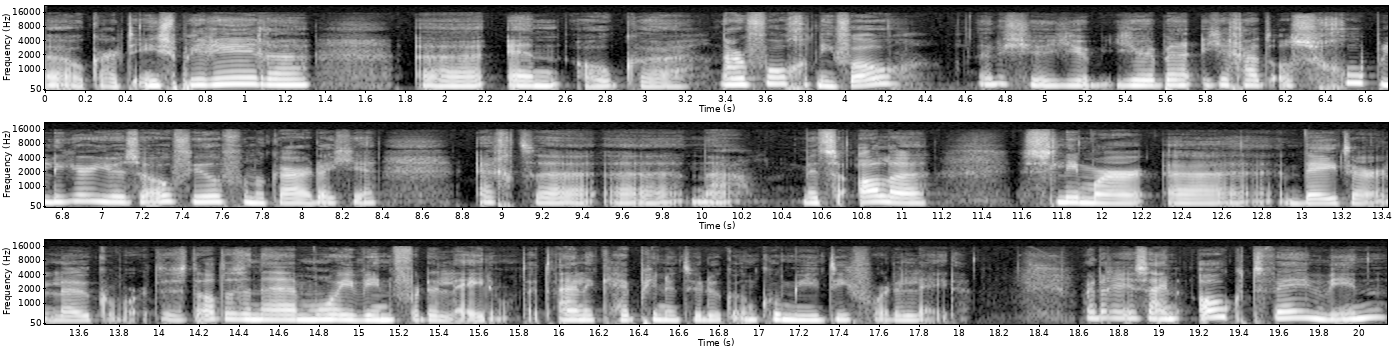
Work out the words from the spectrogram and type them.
uh, elkaar te inspireren en ook naar een volgend niveau. dus je, je, je, je, gaat als groep leer je zoveel van elkaar dat je echt nou, met z'n allen slimmer, uh, beter, leuker wordt. Dus dat is een uh, mooie win voor de leden. Want uiteindelijk heb je natuurlijk een community voor de leden. Maar er zijn ook twee win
